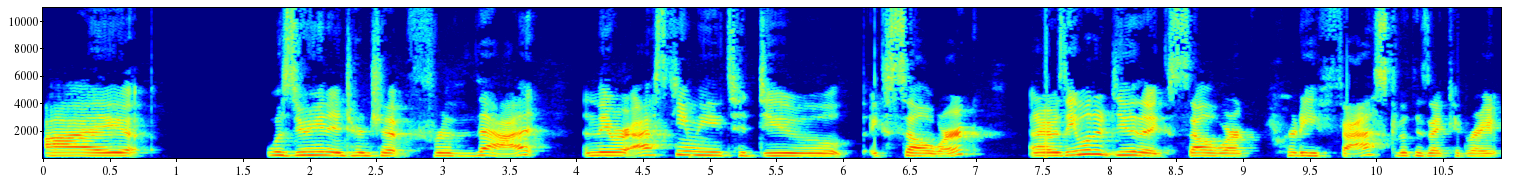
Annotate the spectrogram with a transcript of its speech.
I was doing an internship for that, and they were asking me to do Excel work. And I was able to do the Excel work pretty fast because I could write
